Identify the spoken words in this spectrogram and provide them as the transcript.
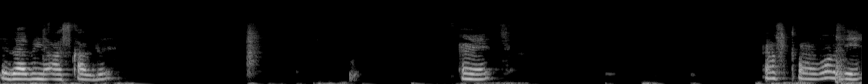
Tedavinde az kaldı. Evet. Afrika var diye.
